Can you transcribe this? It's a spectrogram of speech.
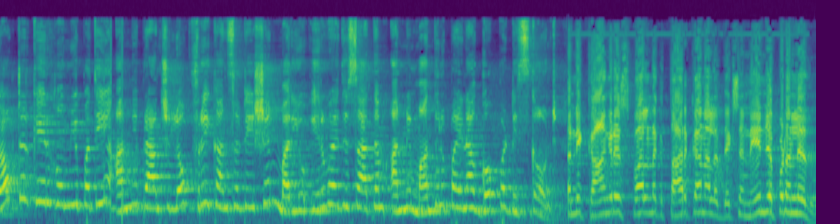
డాక్టర్ కేర్ హోమియోపతి అన్ని బ్రాంచ్ల్లో ఫ్రీ కన్సల్టేషన్ మరియు ఇరవై ఐదు శాతం అన్ని మందులపైన గొప్ప డిస్కౌంట్. అన్ని కాంగ్రెస్ పాలనకు తార్కాణాలు అధ్యక్ష నేను చెప్పడం లేదు.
